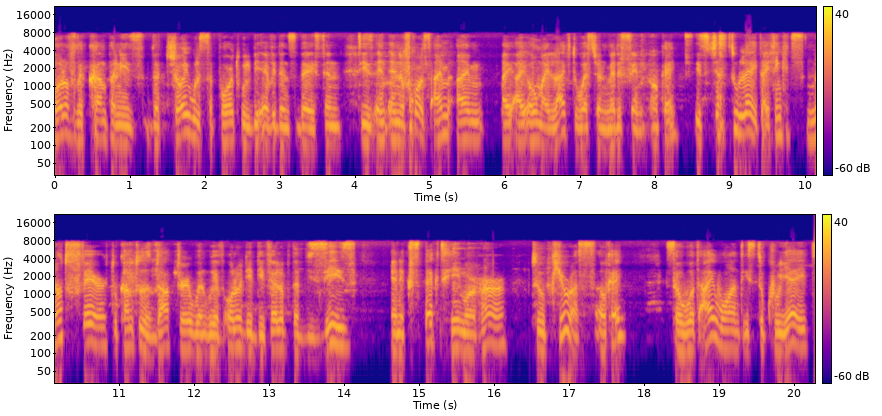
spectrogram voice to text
all of the companies that Joy will support will be evidence based. And, and, and of course, I'm, I'm, I, I owe my life to Western medicine, okay? It's just too late. I think it's not fair to come to the doctor when we have already developed the disease and expect him or her to cure us, okay? So what I want is to create,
